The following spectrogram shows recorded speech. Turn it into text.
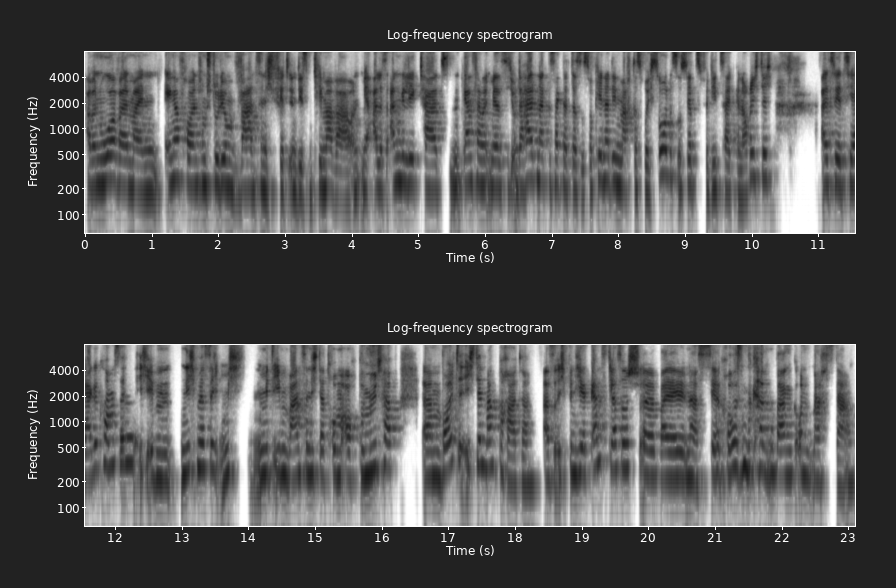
aber nur, weil mein enger Freund vom Studium wahnsinnig fit in diesem Thema war und mir alles angelegt hat, ganz lange mit mir sich unterhalten hat, gesagt hat, das ist okay, Nadine, mach das ruhig so, das ist jetzt für die Zeit genau richtig als wir jetzt hierher gekommen sind, ich eben nicht mehr mich mit ihm wahnsinnig darum auch bemüht habe, ähm, wollte ich den Bankberater. Also ich bin hier ganz klassisch äh, bei einer sehr großen bekannten Bank und mach's da.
